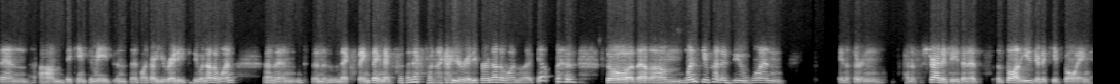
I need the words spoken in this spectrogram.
then um, they came to me and said like, "Are you ready to do another one?" And then and then the next same thing next for the next one, like, "Are you ready for another one?" Like, "Yep." So that, um, once you kind of do one in a certain kind of strategy, then it's it's a lot easier to keep going.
